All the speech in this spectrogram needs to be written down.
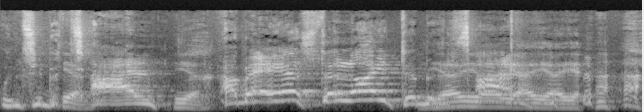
und sie bezahlen, Ja. aber erste Leute Ja, bezahlen. ja, ja, ja, ja.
